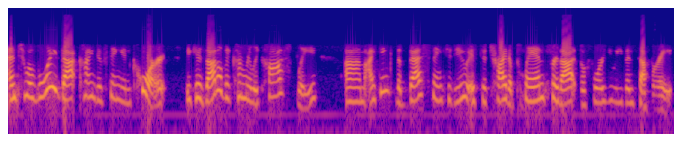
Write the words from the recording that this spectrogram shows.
and to avoid that kind of thing in court because that'll become really costly um, I think the best thing to do is to try to plan for that before you even separate.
